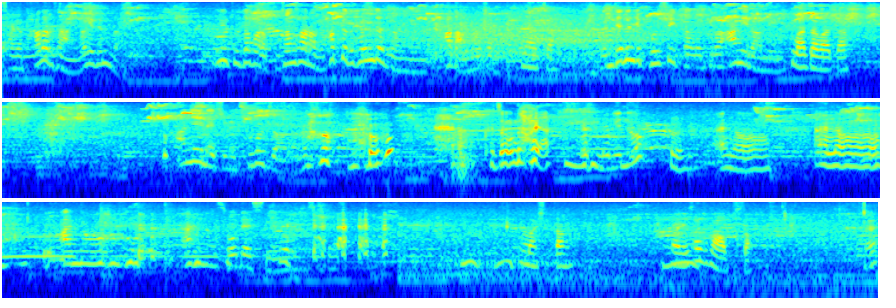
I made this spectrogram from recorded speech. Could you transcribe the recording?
차라리 자기가 바다를 잘 안 가게 된다. 우리 둘 다 봐라 부산 사람은 학교도 해운대에서 다니는 바다 안 가잖아. 맞아. 언제든지 볼 수 있다는 그런 안이라니. 맞아, 맞아. 안일해 지금 죽을 줄 알아요. 그 정도야. you know? 응. 아노. 아노. 아노. 아노 소데스네. 맛있다. 아니, 사실 다 없어. 네?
